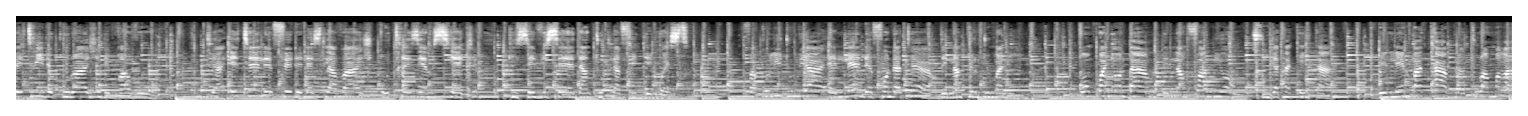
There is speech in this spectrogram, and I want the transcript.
pétri de courage et de bravoure. Tu as éteint les feux de l'esclavage au XIIIe siècle qui sévissait dans toute l'Afrique de l'Ouest. Fakoli Doumbia est l'un des fondateurs de l'Empire du Mali. Combat Soundiata Keita, de l'imbattable Touramaga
